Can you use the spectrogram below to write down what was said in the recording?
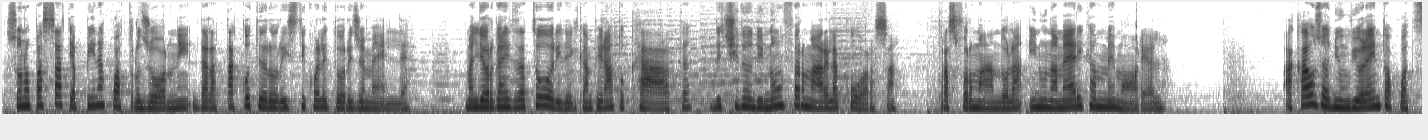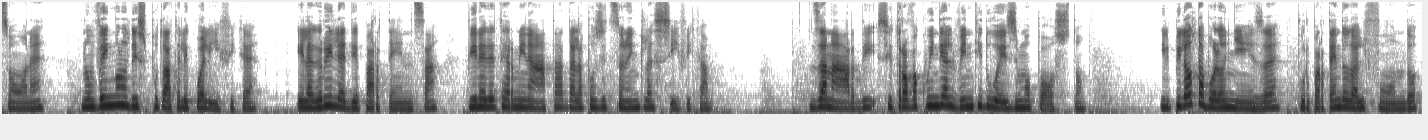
Sono passati appena quattro giorni dall'attacco terroristico alle Torri Gemelle, ma gli organizzatori del campionato kart decidono di non fermare la corsa, trasformandola in un American Memorial. A causa di un violento acquazzone non vengono disputate le qualifiche e la griglia di partenza viene determinata dalla posizione in classifica. Zanardi si trova quindi al ventiduesimo posto. Il pilota bolognese, pur partendo dal fondo,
